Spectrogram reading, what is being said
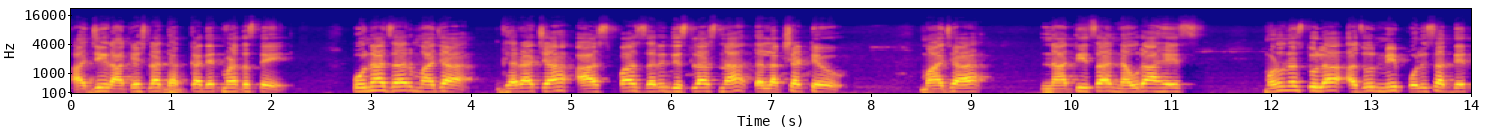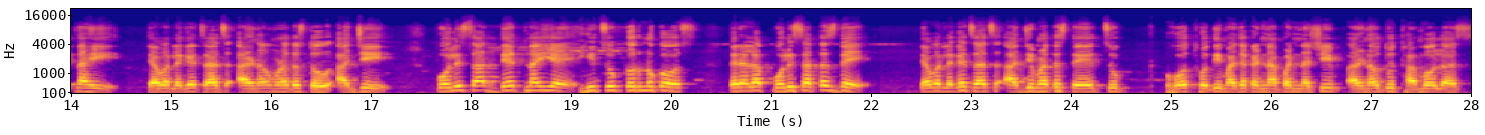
आजी राकेशला धक्का देत म्हणत असते पुन्हा जर माझ्या घराच्या आसपास जरी दिसलास ना तर लक्षात ठेव माझ्या नातीचा नवरा आहेस. म्हणूनच तुला अजून मी पोलिसात देत नाही. त्यावर लगेचच अर्णव म्हणत असतो आजी पोलिसात देत नाही आहे ही चूक करू नकोस. तर याला पोलिसातच दे. त्यावर लगेचच आजी म्हणत असते चूक होत होती माझ्याकडनं. पण नशीब अर्णव तू थांबवलंस.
